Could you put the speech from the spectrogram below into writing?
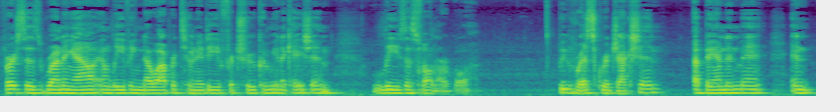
versus running out and leaving no opportunity for true communication leaves us vulnerable. We risk rejection, abandonment, and,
